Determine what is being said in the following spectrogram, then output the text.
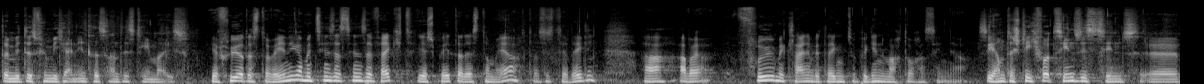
damit es für mich ein interessantes Thema ist. Je früher, desto weniger mit Zinseszinseffekt, je später, desto mehr. Das ist die Regel. Äh, aber früh mit kleinen Beträgen zu beginnen, macht durchaus Sinn, ja. Sie haben das Stichwort Zinseszins äh,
